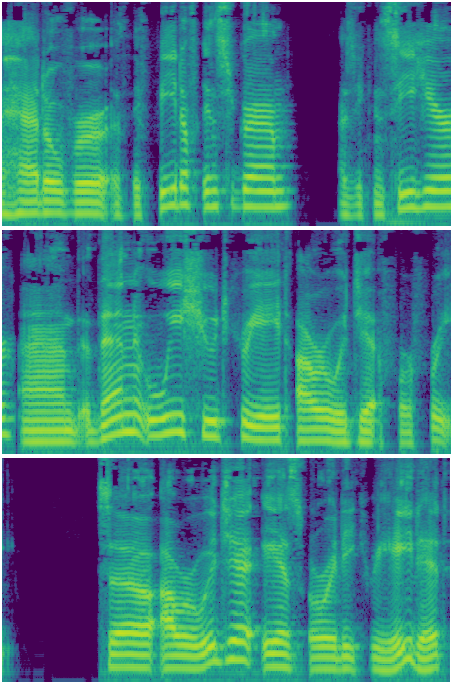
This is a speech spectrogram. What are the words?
head over the feed of Instagram as you can see here and then we should create our widget for free. So our widget is already created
